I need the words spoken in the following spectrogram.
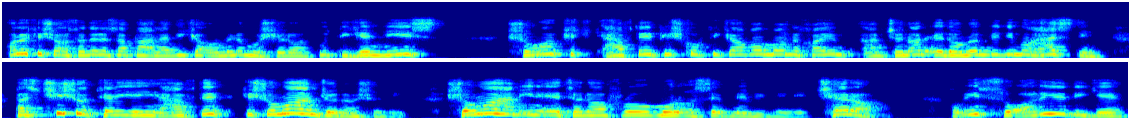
حالا که شاهزاده رضا پهلوی که عامل مشکلات بود دیگه نیست. شما که هفته پیش گفتی که آقا ما می‌خوایم همچنان ادامه بدیم و هستیم. پس چی شد طی این هفته که شما هم جدا شدید؟ شما هم این اعتلاف رو مناسب نمی‌بینید. چرا؟ خب این سوالیه دیگه.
